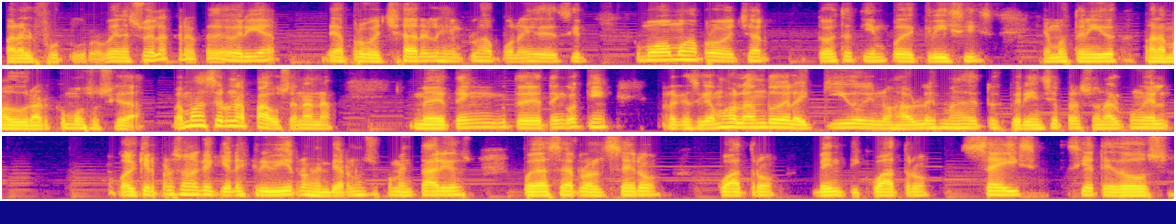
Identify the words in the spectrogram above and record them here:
para el futuro. Venezuela creo que debería de aprovechar el ejemplo japonés y decir cómo vamos a aprovechar todo este tiempo de crisis que hemos tenido para madurar como sociedad. Vamos a hacer una pausa, Nana. Me detengo, te detengo aquí para que sigamos hablando del Aikido y nos hables más de tu experiencia personal con él. Cualquier persona que quiera escribirnos, enviarnos sus comentarios, puede hacerlo al 0424 672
